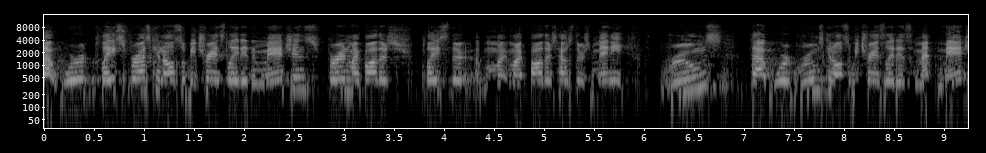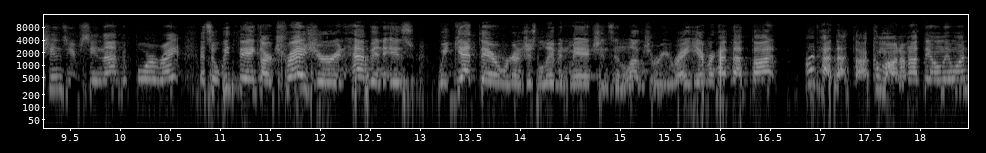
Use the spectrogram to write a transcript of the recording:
that word place for us can also be translated in mansions. For in my father's place, there, my, my father's house, there's many rooms. That word rooms can also be translated as ma- mansions. You've seen that before, right? And so we think our treasure in heaven is we get there, we're going to just live in mansions and luxury, right? You ever have that thought? I've had that thought. Come on, I'm not the only one.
